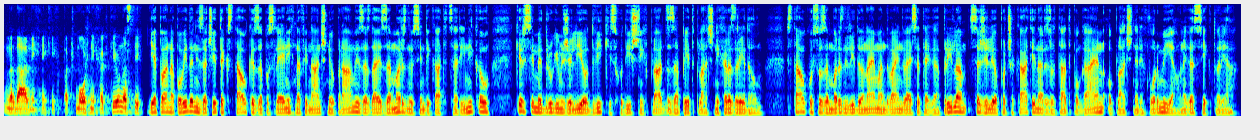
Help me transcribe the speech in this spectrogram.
nadaljnih nekih pač možnih aktivnosti. Je pa napovedani začetek stavke zaposlenih na finančni upravi za zdaj zamrznil sindikat carinikov, kjer si med drugim želijo dvig izhodiščnih plač za pet plačnih razredov. Stavko so zamrznili do najmanj 22. aprila, se želijo počakati na rezultat pogajanj o plačni reformi javnega sektorja.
